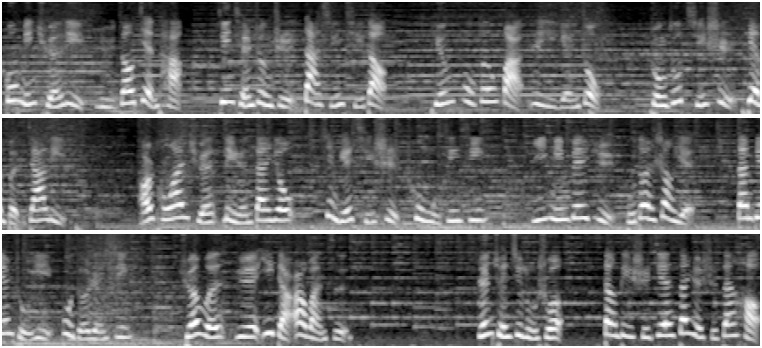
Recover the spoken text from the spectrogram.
公民权利屡遭践踏，金钱政治大行其道，贫富分化日益严重，种族歧视变本加厉，儿童安全令人担忧，性别歧视触目惊心，移民悲剧不断上演，单边主义不得人心。全文约一点二万字。人权记录说，当地时间三月十三号，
